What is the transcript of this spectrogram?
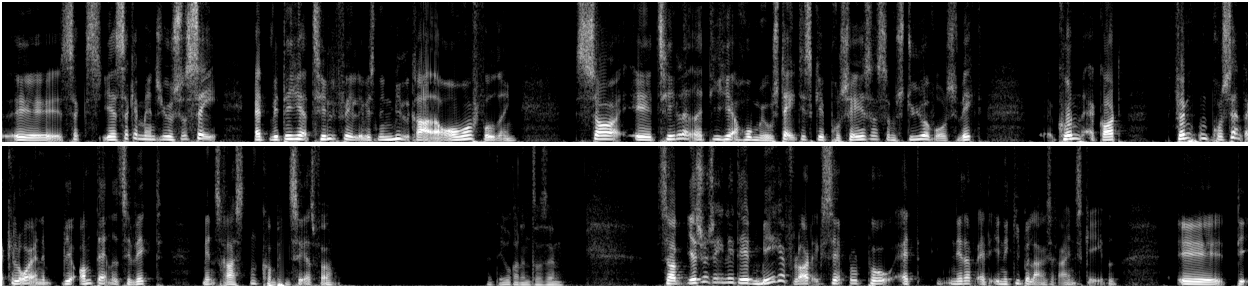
øh, så, ja, så kan man jo så se, at ved det her tilfælde, hvis en mild grad af overfodring, så øh, tillader de her homeostatiske processer, som styrer vores vægt, kun er godt 15% af kalorierne bliver omdannet til vægt, mens resten kompenseres for. Ja, det er jo ret interessant. Så jeg synes egentlig, det er et mega flot eksempel på, at netop at energibalanceregnskabet, øh, det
